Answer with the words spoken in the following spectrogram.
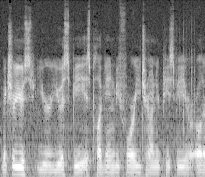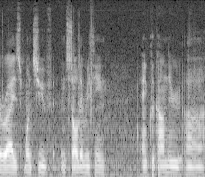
Make sure your USB is plugged in before you turn on your PSP or otherwise once you've installed everything and click on the uh,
